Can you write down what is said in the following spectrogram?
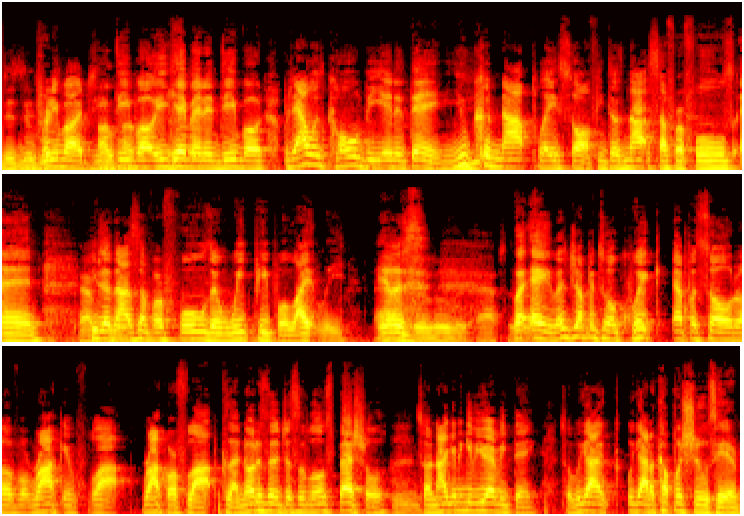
This- this- Pretty much. He uh, Debo, he came in and Debo. But that was Kobe in the thing. You could not play soft. He does not suffer fools and he does not suffer fools and weak people lightly. It was- Absolutely, absolutely. but hey, let's jump into a quick episode of a rock and flop, rock or flop, because I know this is just a little special, Mm. so I'm not gonna give you everything. So we got we got a couple shoes here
